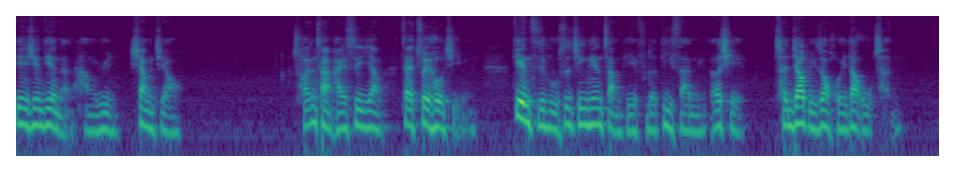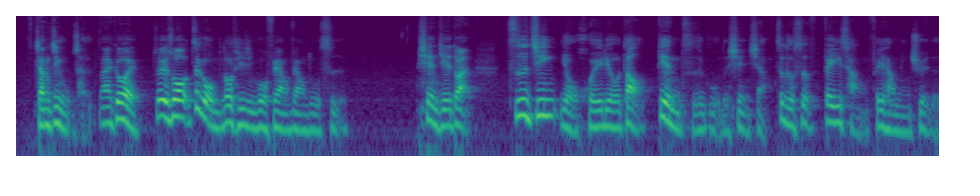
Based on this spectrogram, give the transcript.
电线电缆、航运、橡胶，船产还是一样在最后几名。电子股是今天涨跌幅的第三名，而且成交比重回到五成，将近五成。来，各位，所以说这个我们都提醒过非常非常多次。现阶段资金有回流到电子股的现象，这个是非常非常明确的。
